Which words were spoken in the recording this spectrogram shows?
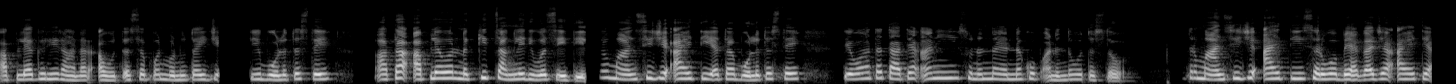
आपल्या घरी राहणार आहोत असं पण मनुताई जी ती बोलत असते. आता आपल्यावर नक्कीच चांगले दिवस येतील. तर मानसी जी आहे ती आता बोलत असते. तेव्हा आता तात्या आणि सुनंदा यांना खूप आनंद होत असतो. तर मानसी जी आहे ती सर्व बॅगा ज्या आहेत त्या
